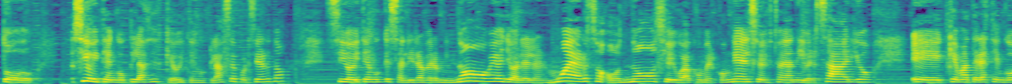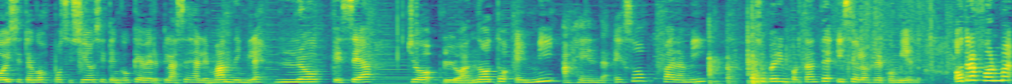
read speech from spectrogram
todo si hoy tengo clases, que hoy tengo clase, por cierto, si hoy tengo que salir a ver a mi novio, llevarle el almuerzo o no, si hoy voy a comer con él, si hoy estoy de aniversario, eh, qué materias tengo hoy, si tengo exposición, si tengo que ver clases de alemán, de inglés, lo que sea, yo lo anoto en mi agenda. Eso para mí es súper importante y se los recomiendo. Otra forma,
